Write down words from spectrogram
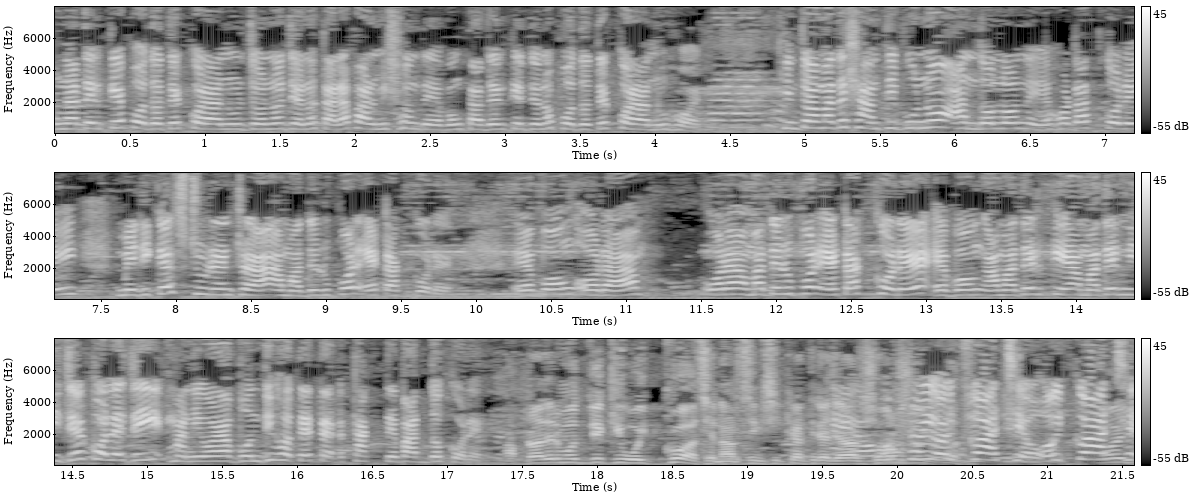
ওনাদেরকে পদত্যাগ করানোর জন্য যেন তারা পারমিশন দেয় এবং তাদেরকে যেন পদত্যাগ করানো হয়। কিন্তু আমাদের শান্তিপূর্ণ আন্দোলনে হঠাৎ করেই মেডিকেল স্টুডেন্টরা আমাদের উপর অ্যাটাক করে এবং ওরা ওরা আমাদের উপর অ্যাটাক করে এবং আমাদেরকে আমাদের নিজের কলেজেই মানে ওরা বন্দি হতে থাকতে বাধ্য করে। আপনাদের মধ্যে কি ঐক্য আছে নার্সিং শিক্ষার্থীরা যারা হ্যাঁ, অবশ্যই ঐক্য আছে? ঐক্য আছে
